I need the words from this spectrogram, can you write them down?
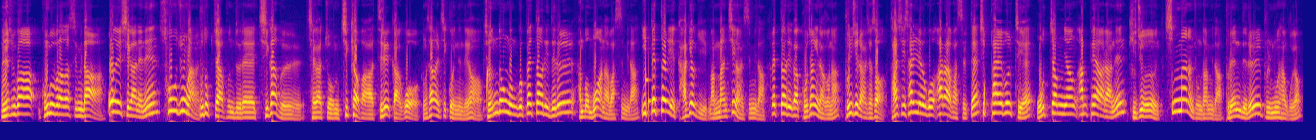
안녕하십니까. 공구브라더스입니다. 오늘 시간에는 소중한 구독자분들의 지갑을 제가 좀 지켜봐 드릴까 하고 영상을 찍고 있는데요. 전동공구 배터리들을 한번 모아놔 봤습니다. 이 배터리의 가격이 만만치가 않습니다. 배터리가 고장이 나거나 분실을 하셔서 다시 살려고 알아봤을 때 18V에 5.0A라는 기준 10만원 정도 합니다. 브랜드를 불문하고요.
